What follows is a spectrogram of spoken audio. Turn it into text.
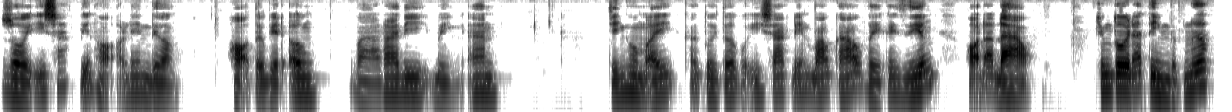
rồi Isaac tiễn họ lên đường. Họ từ biệt ông và ra đi bình an. Chính hôm ấy, các tôi tớ của Isaac đến báo cáo về cái giếng họ đã đào. Chúng tôi đã tìm được nước.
